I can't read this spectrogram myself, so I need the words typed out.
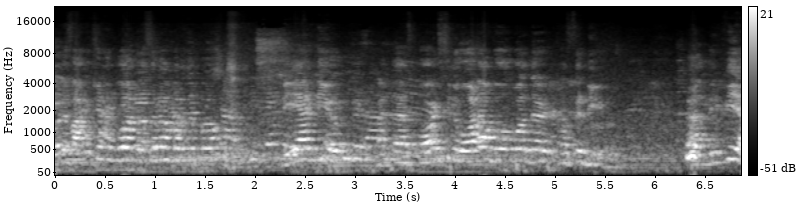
ഒരു ഫംഗ്ഷൻ പോവാൻ ഡ്രസ് ഇടാൻ പറഞ്ഞപ്പോ DRD മറ്റേ സ്പോർട്സിന് ഓടാൻ പോകുമ്പോഴത്തെ ഡ്രസ് ദിവ്യ.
